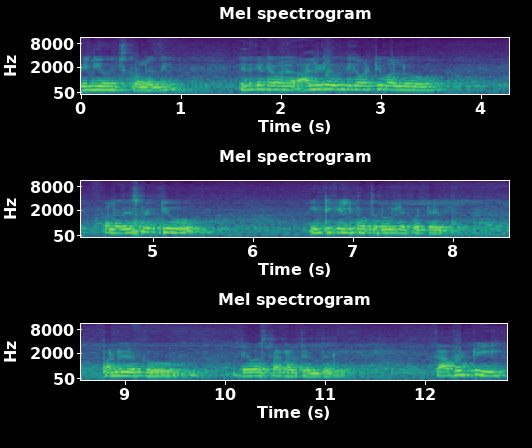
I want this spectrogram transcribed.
వినియోగించుకోవాలని. ఎందుకంటే హాలిడే ఉంది కాబట్టి వాళ్ళు వాళ్ళ రెస్పెక్టివ్ ఇంటికి వెళ్ళిపోతారు లేకుంటే పండుగకు దేవస్థానాలకు వెళ్తారు. కాబట్టి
